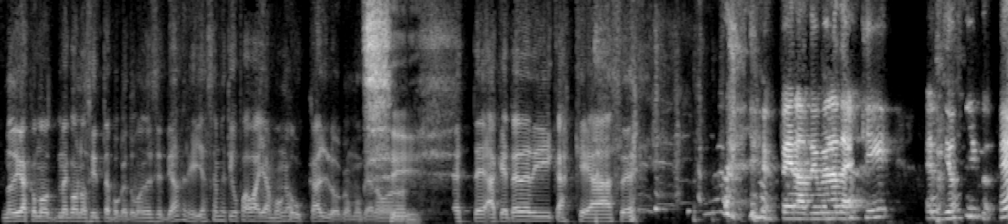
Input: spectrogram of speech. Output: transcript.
No digas cómo me conociste, porque tú me dices, diadre, ella se metió para Bayamón a buscarlo, como que no. no. sí. Este, ¿A qué te dedicas? ¿Qué haces? espérate, espérate, aquí el diosito. ¿eh?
